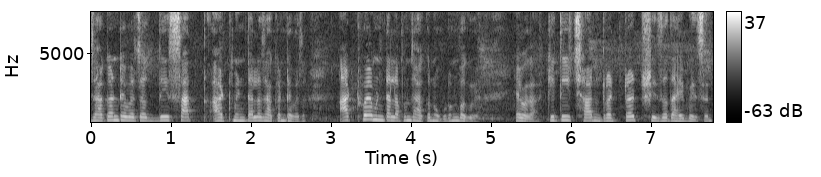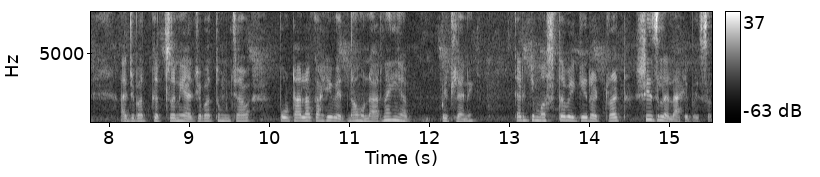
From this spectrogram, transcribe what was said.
झाकण ठेवायचं अगदी सात आठ मिनटाला झाकण ठेवायचं. आठव्या मिनटाला आपण झाकण उघडून बघूया. हे बघा किती छान रटरट शिजत आहे बेसन. अजिबात कच्चं नाही अजिबात तुमच्या पोटाला काही वेदना होणार नाही या पिठल्याने. कारण की मस्तपैकी रटरट शिजलेलं आहे बेसन.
